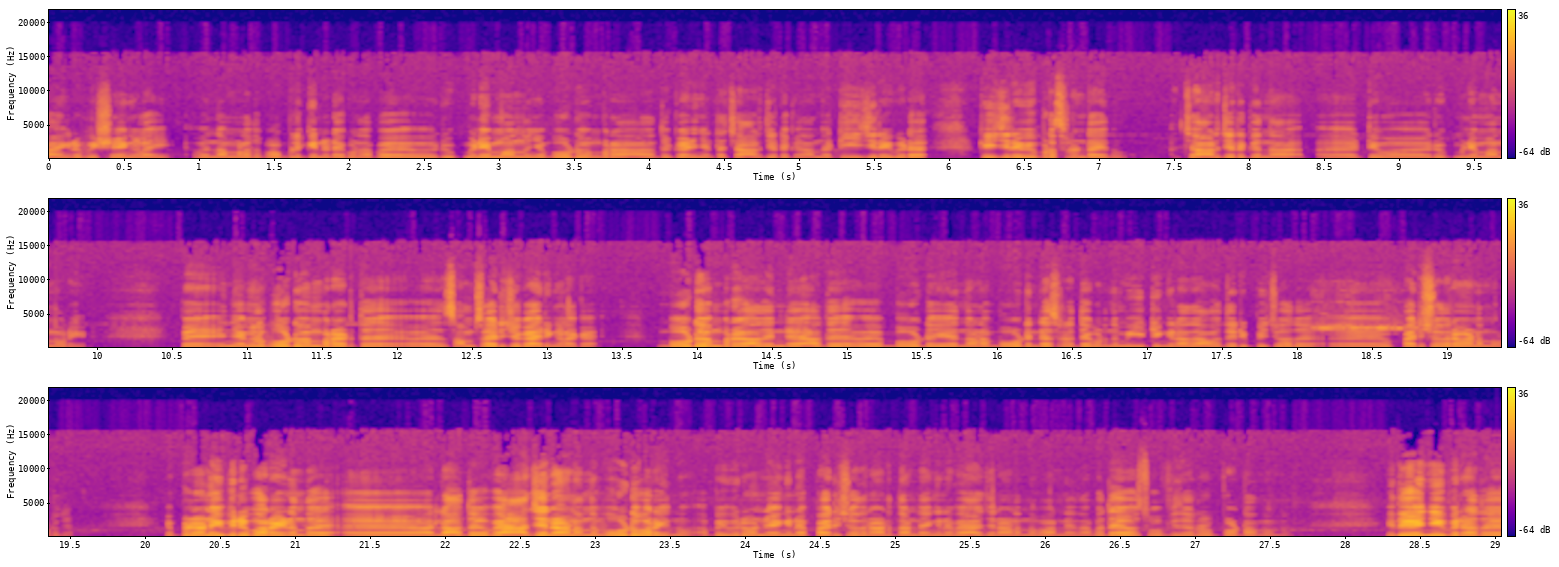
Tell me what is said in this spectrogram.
ഭയങ്കര വിഷയങ്ങളായി. അപ്പോൾ നമ്മളത് പബ്ലിക്കിന്റെ ഇടയിൽ കൊണ്ട് അപ്പോൾ രുക്മിണിയമ്മ എന്ന് പറഞ്ഞ ബോർഡ് മെമ്പർ അത് കഴിഞ്ഞിട്ട് ചാർജ് എടുക്കുന്നത്. അന്ന് ടി ജി രവിയുടെ ടി ജി രവി പ്രസിഡന്റായിരുന്നു ചാർജ് എടുക്കുന്ന രുക്മിണിയമ്മ എന്ന് പറയും. ഇപ്പോൾ ഞങ്ങൾ ബോർഡ് മെമ്പറെ അടുത്ത് സംസാരിച്ചു കാര്യങ്ങളൊക്കെ. ബോർഡ് മെമ്പർ അതിന്റെ അത് ബോർഡ് എന്താണ് ബോർഡിന്റെ ശ്രദ്ധ കൊണ്ടുവന്ന് മീറ്റിങ്ങിൽ അത് അവതരിപ്പിച്ചു. അത് പരിശോധന വേണമെന്ന് പറഞ്ഞു. എപ്പോഴാണ് ഇവർ പറയുന്നത്? അല്ല അത് വ്യാജനാണെന്ന് ബോർഡ് പറയുന്നു. അപ്പോൾ ഇവർ പറഞ്ഞാൽ എങ്ങനെ പരിശോധന നടത്താണ്ട് എങ്ങനെ വ്യാജനാണെന്ന് പറഞ്ഞത് അപ്പോൾ ദേവസ്വം ഓഫീസറുടെ റിപ്പോർട്ടാണെന്ന് പറഞ്ഞു ഇത് കഴിഞ്ഞ് ഇവരത്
